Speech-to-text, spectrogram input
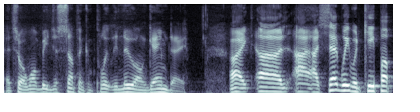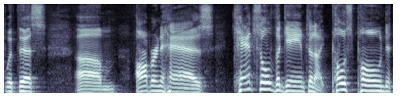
and so it won't be just something completely new on game day. All right. Uh, I, I, said we would keep up with this. Um, Auburn has canceled the game tonight, postponed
